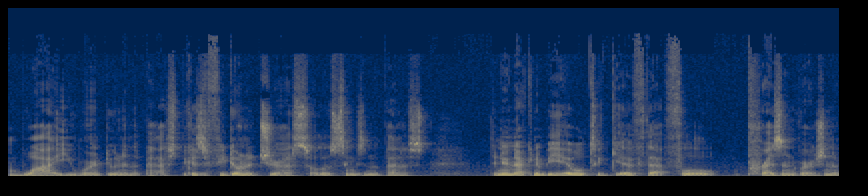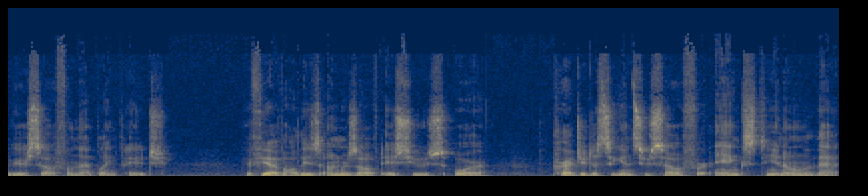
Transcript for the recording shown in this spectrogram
why you weren't doing in the past. Because if you don't address all those things in the past, then you're not going to be able to give that full present version of yourself on that blank page. If you have all these unresolved issues or prejudice against yourself or angst, you know, that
